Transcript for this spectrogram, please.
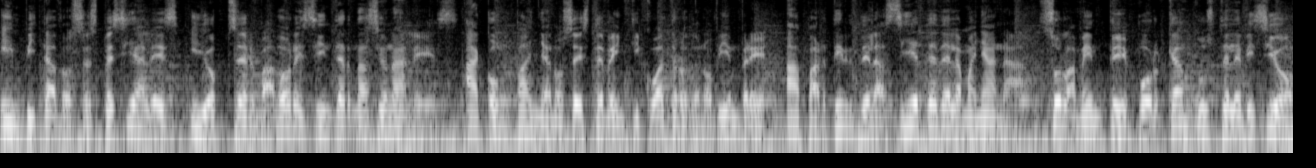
invitados especiales y observadores internacionales. Acompáñanos este 24 de noviembre a partir de las 7 de la mañana, solamente por Campus Televisión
